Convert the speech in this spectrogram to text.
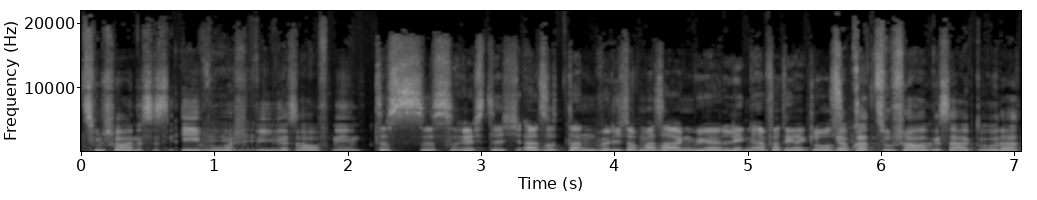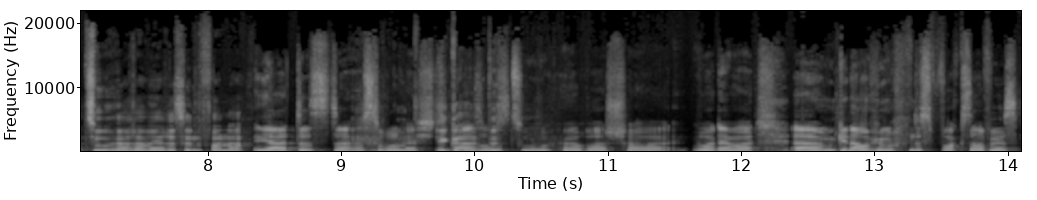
Zuschauern ist es eh wurscht, wie wir es aufnehmen. Das ist richtig. Also dann würde ich doch mal sagen, wir legen einfach direkt los. Ich habe gerade Zuschauer gesagt, oder? Zuhörer wäre sinnvoller. Ja, das, da hast du wohl Gut, recht. egal, Also Zuhörer, Schauer, whatever. Ähm, genau, wir machen das Box Office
